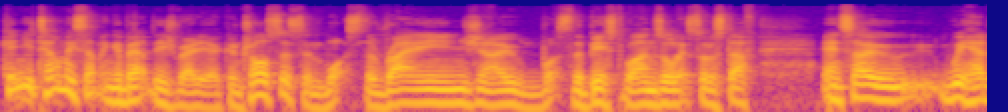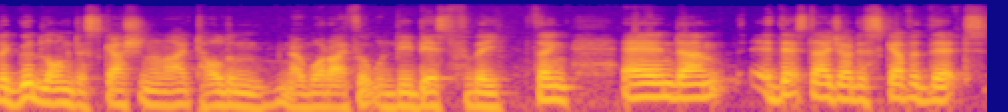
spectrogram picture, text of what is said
can you tell me something about these radio control systems? What's the range? You know, what's the best ones? All that sort of stuff. And so we had a good long discussion, and I told him, you know, what I thought would be best for the thing. And um, at that stage, I discovered that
